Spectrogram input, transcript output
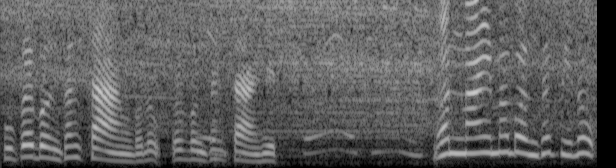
ผู้ไปเบิ่งทั้งสางบ่ลูกไปเบิ่งทั้งสางเห็ด วันไหมมาเบิ่งทักสิลูก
